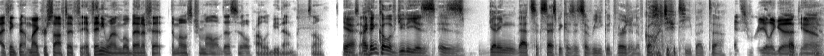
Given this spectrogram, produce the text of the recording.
I think that Microsoft, if if anyone will benefit the most from all of this, it'll probably be them. So yeah, I think Call of Duty is is getting that success because it's a really good version of Call of Duty. But uh, it's really good. But, yeah. yeah.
